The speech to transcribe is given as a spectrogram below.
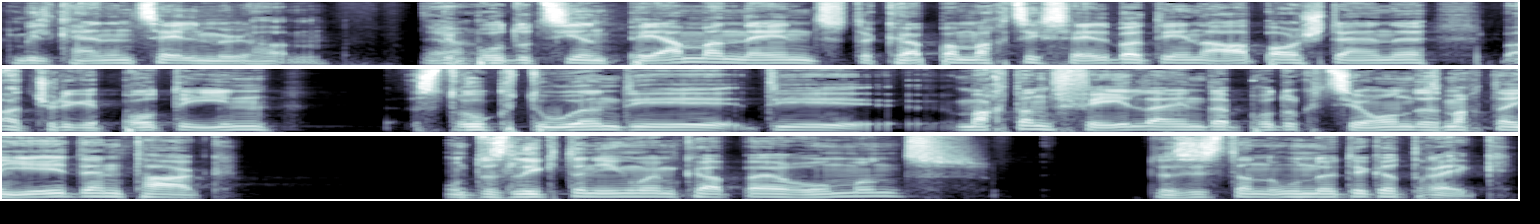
will keinen Zellmüll haben. Ja. Wir produzieren permanent, der Körper macht sich selber DNA-Bausteine, Entschuldige, Proteinstrukturen, die, die macht dann Fehler in der Produktion, das macht er jeden Tag. Und das liegt dann irgendwo im Körper herum und das ist dann unnötiger Dreck.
